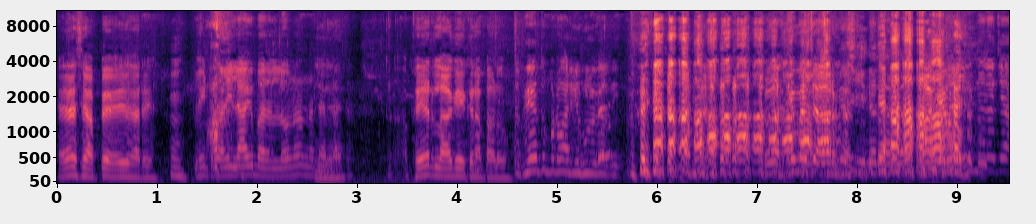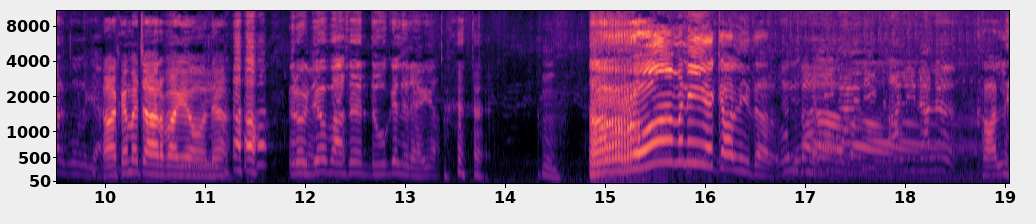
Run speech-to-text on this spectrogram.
ਇਹਦੇ ਸਿਆਪੇ ਹੋਏ ਸਾਰੇ। ਤੁਸੀਂ ਟਰਾਲੀ ਲਾ ਕੇ ਬਦਲ ਲਓ ਨਾ ਉਹਨਾਂ ਤੱਕ ਫੇਰ ਲਾ ਕੇ ਇੱਕ ਨਾ ਪਾਲੋ ਤੇ ਫੇਰ ਤੂੰ ਪਟਵਾਰੀ ਨੂੰ ਫੋਨ ਕਰਦੀ। ਆਕੇ ਮੈਂ ਚਾਰ ਆਕੇ ਮੈਂ ਚਾਰ ਫੋਨ ਗਿਆ। ਆਕੇ ਮੈਂ ਚਾਰ ਪਾ ਕੇ ਆਉਂਦਿਆ ਰੁਕ ਜਾ ਬਸ 2 ਕਿੱਲੇ ਰਹਿ ਗਿਆ। ਰੋਮਣੀ ਅਕਾਲੀ ਦਲ। ਖਾਲੀ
